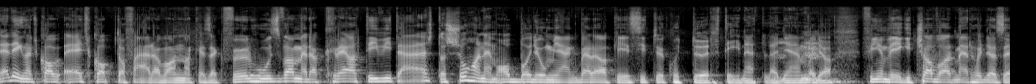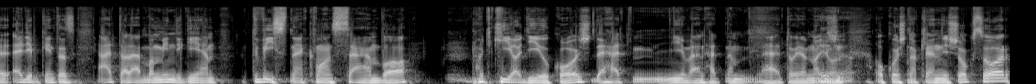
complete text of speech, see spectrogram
elég nagy kap, egy kaptafára vannak ezek fölhúzva, mert a kreativitást a soha nem abba nyomják bele a készítők, hogy történet legyen, vagy a filmvégi csavar, mert hogy az egyébként az általában mindig ilyen twistnek van számba, hogy ki a gyilkos, de hát nyilván hát nem lehet olyan nagyon És- okosnak lenni sokszor.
